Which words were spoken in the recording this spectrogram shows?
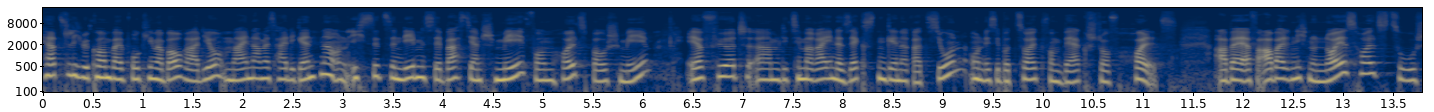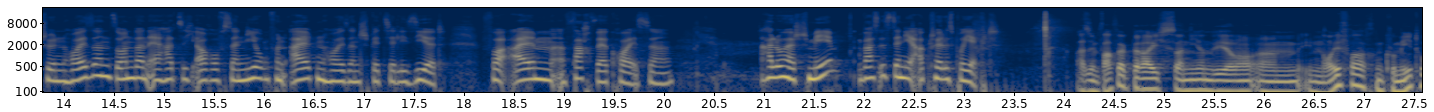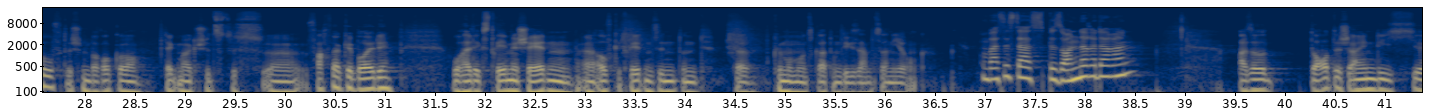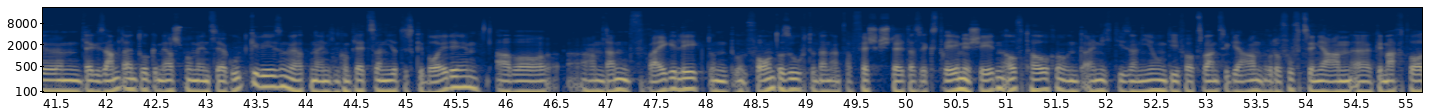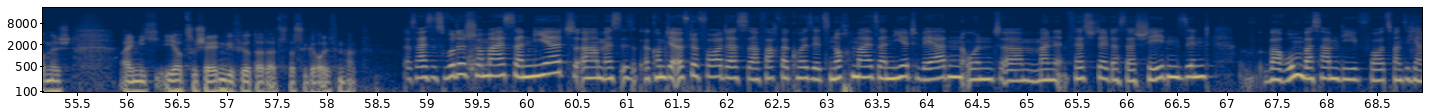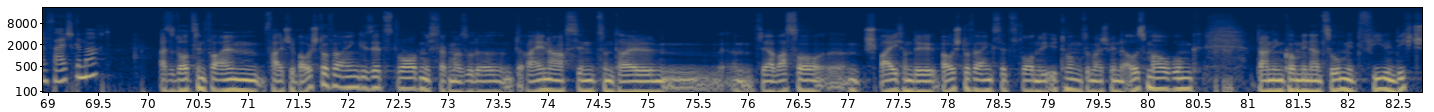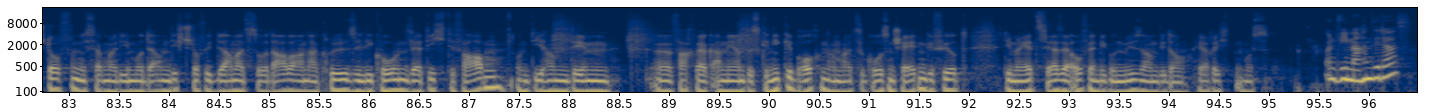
Herzlich willkommen bei ProKlima Bauradio. Mein Name ist Heidi Gentner und ich sitze neben Sebastian Schmee vom Holzbau Schmee. Er führt ähm, die Zimmerei in der sechsten Generation und ist überzeugt vom Werkstoff Holz. Aber er verarbeitet nicht nur neues Holz zu schönen Häusern, sondern er hat sich auch auf Sanierung von alten Häusern spezialisiert, vor allem Fachwerkhäuser. Hallo Herr Schmee, was ist denn Ihr aktuelles Projekt? Also im Fachwerkbereich sanieren wir ähm, in Neufach, ein Komethof, das ist ein barocker, denkmalgeschütztes äh, Fachwerkgebäude, wo halt extreme Schäden äh, aufgetreten sind und da kümmern wir uns gerade um die Gesamtsanierung. Und was ist das Besondere daran? Also dort ist eigentlich ähm, der Gesamteindruck im ersten Moment sehr gut gewesen. Wir hatten eigentlich ein komplett saniertes Gebäude, aber haben dann freigelegt und, und voruntersucht und dann einfach festgestellt, dass extreme Schäden auftauchen und eigentlich die Sanierung, die vor 20 Jahren oder 15 Jahren äh, gemacht worden ist, eigentlich eher zu Schäden geführt hat, als dass sie geholfen hat. Das heißt, es wurde schon mal saniert. Ähm, es kommt ja öfter vor, dass äh, Fachwerkhäuser jetzt nochmal saniert werden und ähm, man feststellt, dass da Schäden sind. Warum? Was haben die vor 20 Jahren falsch gemacht? Also dort sind vor allem falsche Baustoffe eingesetzt worden. Ich sage mal so, der, Reihe nach sind zum Teil ähm, sehr wasserspeichernde Baustoffe eingesetzt worden, wie Ytong zum Beispiel in der Ausmauerung. Dann in Kombination mit vielen Dichtstoffen, ich sage mal die modernen Dichtstoffe, die damals so da waren, Acryl, Silikon, sehr dichte Farben. Und die haben dem äh, Fachwerk annähernd das Genick gebrochen, haben halt zu großen Schäden geführt, die man jetzt sehr, sehr aufwendig und mühsam wieder herrichten muss. Und wie machen Sie das?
